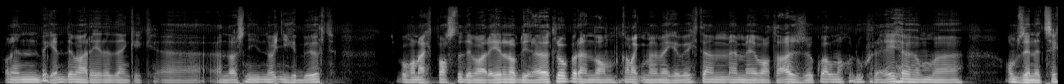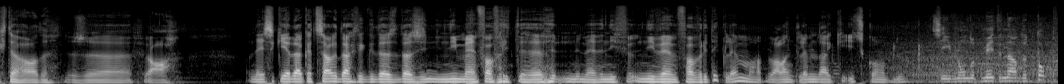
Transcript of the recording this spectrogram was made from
van in het begin demareren, denk ik. Uh, en dat is nooit niet gebeurd. Ze begon echt pas te demareren op die uitloper en dan kan ik met mijn gewicht en, en mijn wattages ook wel nog genoeg rijden om, uh, om ze in het zicht te houden. Dus uh, ja, de eerste keer dat ik het zag dacht ik dat, dat is niet mijn favoriete, niet, niet mijn favoriete klim, maar wel een klim dat ik iets kon opdoen. 700 meter naar de top.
